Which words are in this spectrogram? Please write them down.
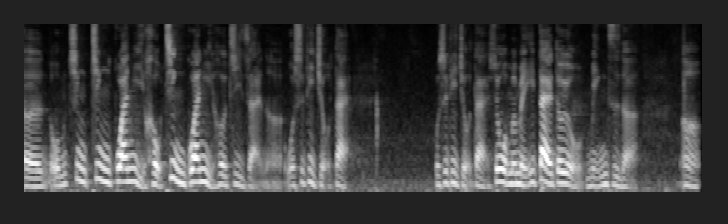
呃我们进进关以后，进关以后记载呢，我是第九代，我是第九代，所以我们每一代都有名字的，嗯。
